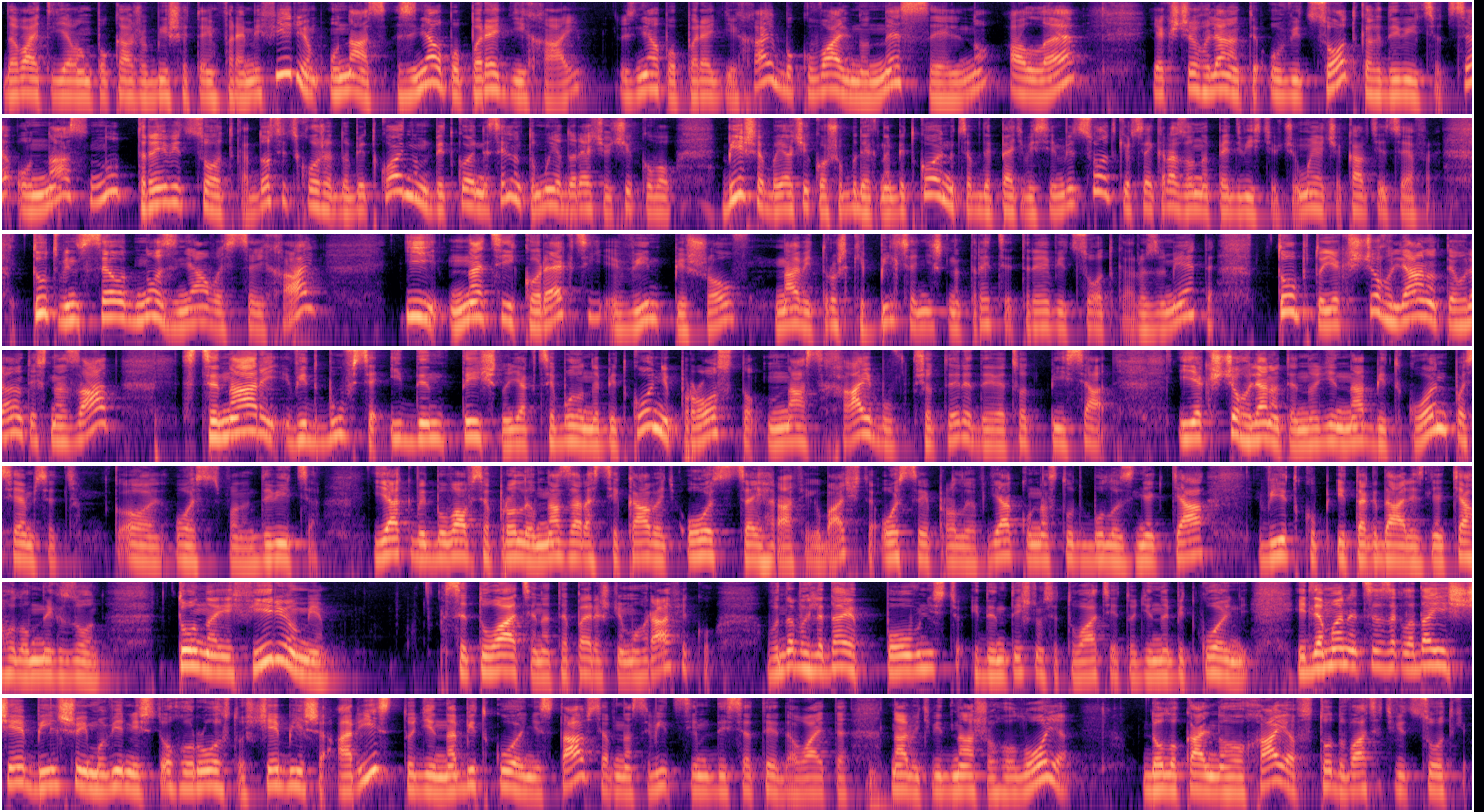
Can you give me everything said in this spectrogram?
Давайте я вам покажу більше таймфрейм ефіріум. У нас зняв попередній хай. Зняв попередній хай, буквально не сильно, але якщо глянути у відсотках, дивіться, це у нас ну, 3%. Досить схоже до біткоїну. Біткоін не сильно, тому я, до речі, очікував більше, бо я очікував, що буде як на біткоїну, це буде 5-8%, це якраз зона 5200. Чому я чекав ці цифри? Тут він все одно зняв ось цей хай. І на цій корекції він пішов навіть трошки більше, ніж на 33%. Розумієте? Тобто, якщо глянути, глянутись назад, сценарій відбувся ідентично, як це було на біткоїні, просто у нас хай був 4950. І якщо глянути на біткоін по 70, о, ось воно, дивіться, як відбувався пролив. Нас зараз цікавить ось цей графік. Бачите, ось цей пролив. Як у нас тут було зняття, відкуп і так далі, зняття головних зон. То на ефіріумі ситуація на теперішньому графіку вона виглядає повністю ідентично ситуації тоді на біткоїні. І для мене це закладає ще більшу ймовірність того росту, ще більше. А ріст тоді на біткоїні стався в нас від 70, давайте навіть від нашого лоя до локального хая в 120%.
